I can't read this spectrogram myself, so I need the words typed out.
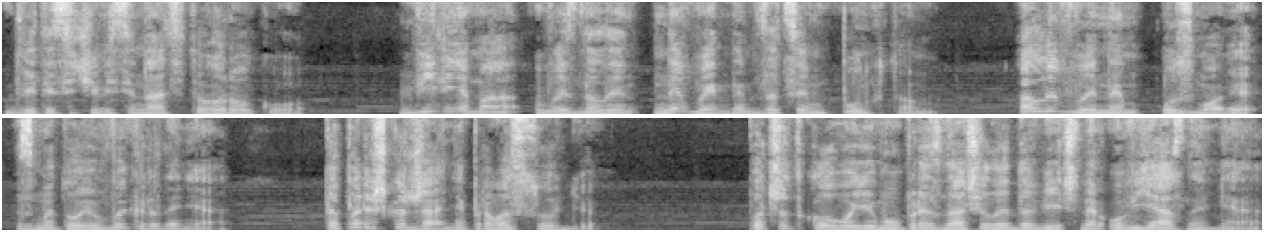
2018 року Вільяма визнали невинним за цим пунктом, але винним у змові з метою викрадення та перешкоджання правосуддю. Початково йому призначили довічне ув'язнення,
